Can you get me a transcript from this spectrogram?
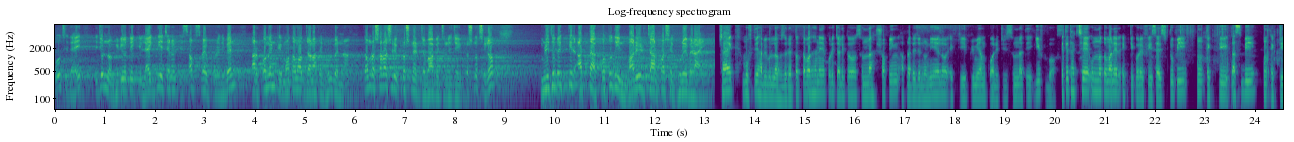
পৌঁছে দেয়, এজন্য ভিডিওতে একটি লাইক দিয়ে চ্যানেলটি সাবস্ক্রাইব করে দিবেন, আর কমেন্টে মতামত জানাতে ভুলবেন না। তো আমরা সরাসরি প্রশ্নের জবাবে চলে যাই। প্রশ্ন ছিল মৃত ব্যক্তির আত্মা কতদিন বাড়ির চারপাশে ঘুরে বেড়ায়? শায়েখ মুফতি হাবিবুল্লাহ হুজুরের তত্ত্বাবধানে পরিচালিত সুন্নাহ শপিং আপনাদের জন্য নিয়ে এলো একটি প্রিমিয়াম কোয়ালিটির সুন্নাতি গিফট বক্স। এতে থাকছে উন্নত মানের একটি করে ফ্রি সাইজ টুপি, একটি তাসবি, একটি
